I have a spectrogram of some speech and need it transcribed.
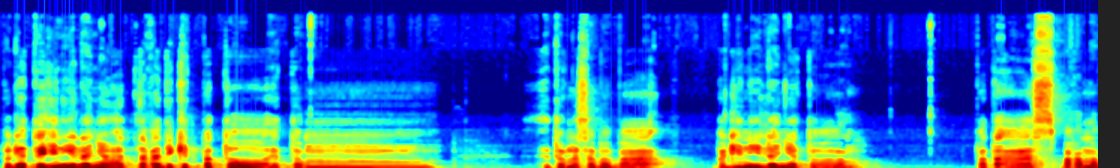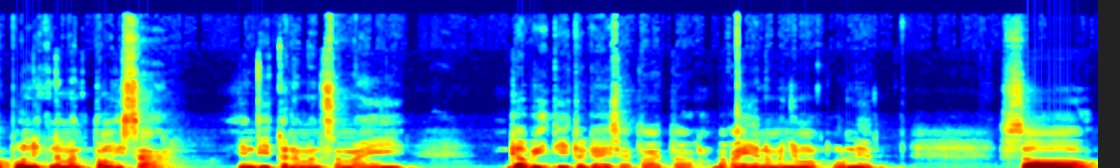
Pag ito hinila nyo at nakadikit pa to, itong, itong nasa baba, pag hinila nyo to, pataas, baka mapunit naman tong isa. Yung dito naman sa may gawi dito guys, ito, ito. Baka yan naman yung mapunit. So,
